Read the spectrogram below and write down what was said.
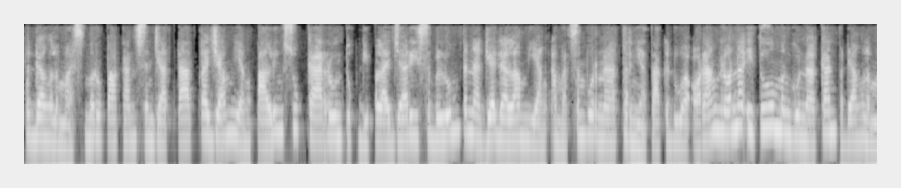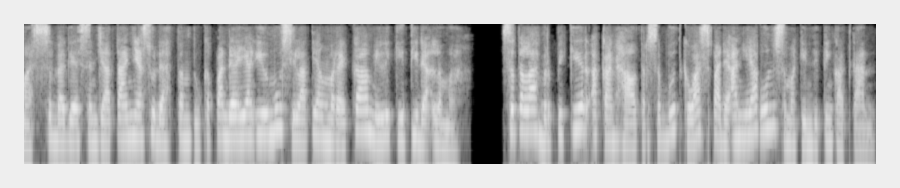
Pedang lemas merupakan senjata tajam yang paling sukar untuk dipelajari sebelum tenaga dalam yang amat sempurna ternyata kedua orang nona itu menggunakan pedang lemas sebagai senjatanya sudah tentu kepandaian ilmu silat yang mereka miliki tidak lemah. Setelah berpikir akan hal tersebut kewaspadaannya pun semakin ditingkatkan.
